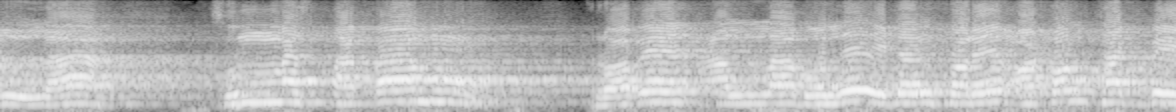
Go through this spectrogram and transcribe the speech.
আল্লাহ। রবে আল্লাহ বলে এটার উপরে অটল থাকবে।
